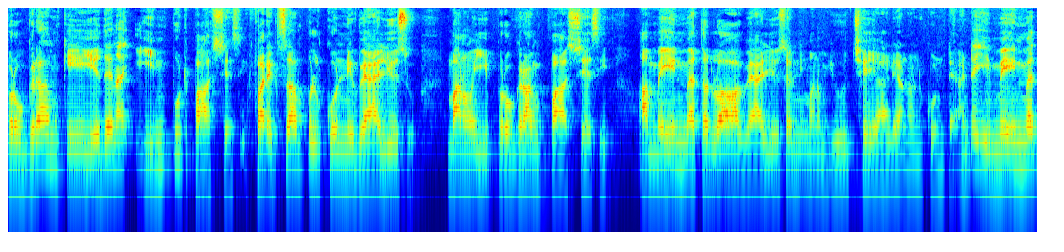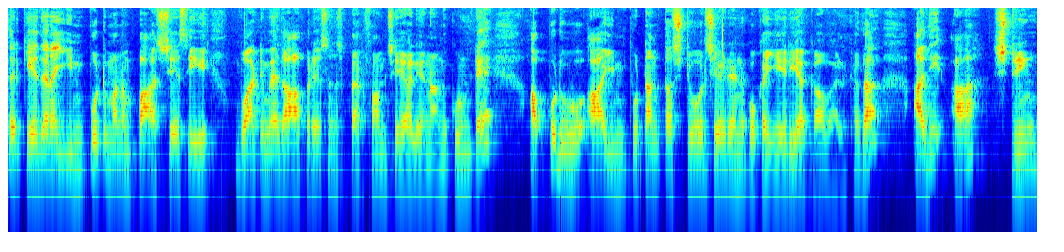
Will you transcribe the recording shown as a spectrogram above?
ప్రోగ్రామ్కి ఏదైనా ఇన్పుట్ పాస్ చేసి ఫర్ ఎగ్జాంపుల్ కొన్ని వాల్యూస్ మనం ఈ ప్రోగ్రామ్కి పాస్ చేసి ఆ మెయిన్ మెథడ్లో ఆ వాల్యూస్ అన్ని మనం యూజ్ చేయాలి అని అనుకుంటే అంటే ఈ మెయిన్ మెథడ్కి ఏదైనా ఇన్పుట్ మనం పాస్ చేసి వాటి మీద ఆపరేషన్స్ పెర్ఫామ్ చేయాలి అని అనుకుంటే అప్పుడు ఆ ఇన్పుట్ అంతా స్టోర్ చేయడానికి ఒక ఏరియా కావాలి కదా. అది ఆ స్ట్రింగ్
